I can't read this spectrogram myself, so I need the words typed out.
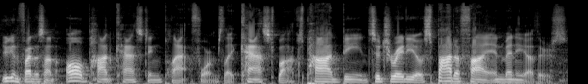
You can find us on all podcasting platforms like Castbox, Podbean, Stitcher Radio, Spotify, and many others.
